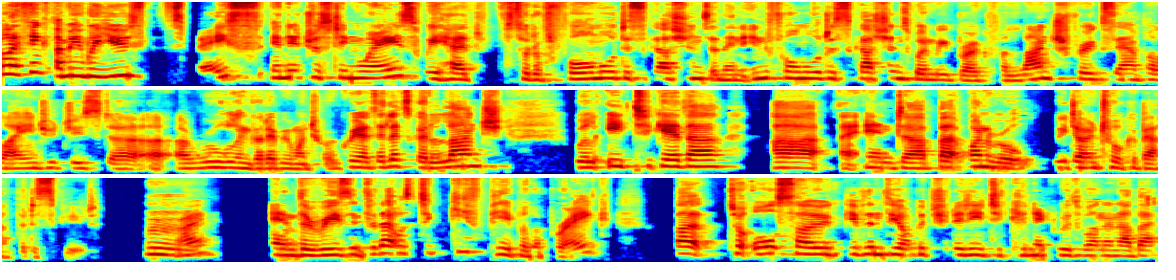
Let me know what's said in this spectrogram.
Well, I think, I mean, we used space in interesting ways. We had sort of formal discussions and then informal discussions. When we broke for lunch, for example, I introduced a, a rule and got everyone to agree. I said, let's go to lunch, we'll eat together. Uh, and, uh, but one rule, we don't talk about the dispute, Mm. right? And the reason for that was to give people a break, but to also give them the opportunity to connect with one another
